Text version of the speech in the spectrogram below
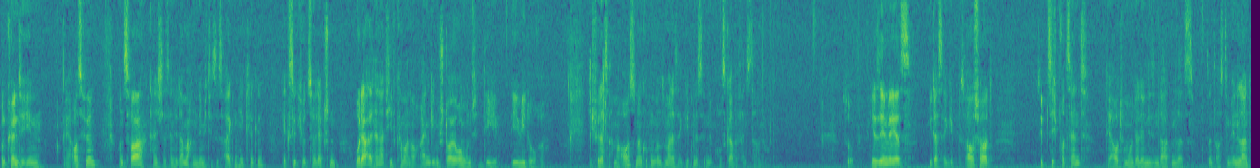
und könnte ihn äh, ausführen. Und zwar kann ich das entweder machen, indem ich dieses Icon hier klicke, Execute Selection, oder alternativ kann man auch eingeben Steuerung und D, D wie Dore. Ich führe das einmal aus und dann gucken wir uns mal das Ergebnis in dem Ausgabefenster an. So, hier sehen wir jetzt, wie das Ergebnis ausschaut. 70% der Automodelle in diesem Datensatz sind aus dem Inland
